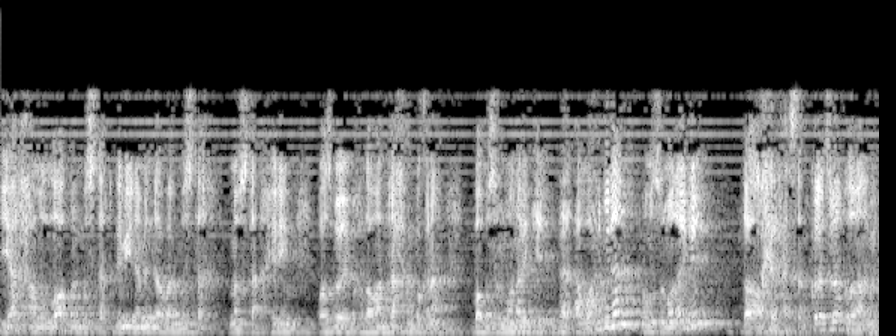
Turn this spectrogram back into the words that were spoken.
یرحم الله المستقدمین منا والمستأخرین باز به خداوند رحم بکنه با مسلمانایی که در اول بودن با مسلمانایی که در آخر هستن. کل از خداوند میگه.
